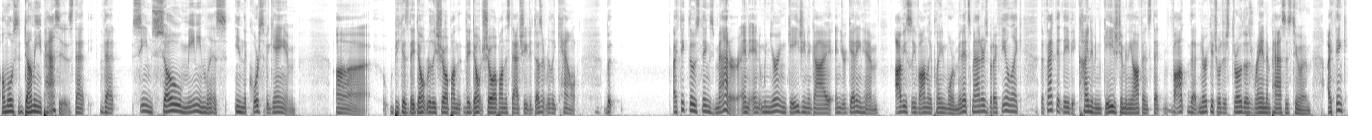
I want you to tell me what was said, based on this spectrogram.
almost dummy passes that that seem so meaningless in the course of a game uh, because they don't really show up on the, they don't show up on the stat sheet. It doesn't really count. But I think those things matter. And and when you're engaging a guy and you're getting him, obviously Vonleh playing more minutes matters, but I feel like the fact that they've kind of engaged him in the offense, that Von, that Nurkic will just throw those random passes to him, I think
